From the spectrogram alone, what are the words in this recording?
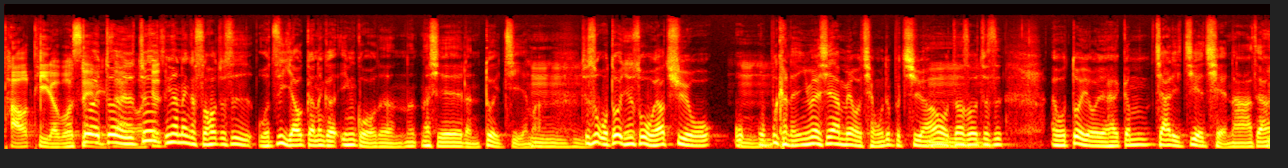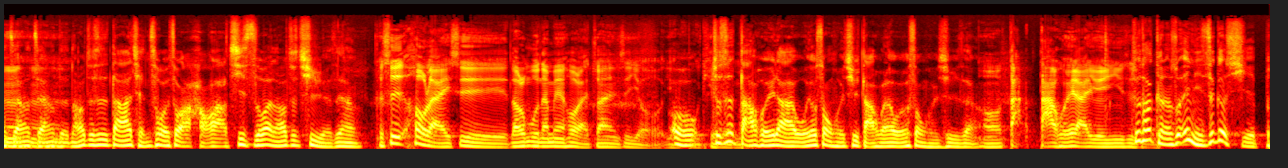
逃体了，不是？对对，就是因为那个时候就是我自己要跟那个英国的那那些人对接嘛，就是我都已经说我要去哦。我我不可能因为现在没有钱我就不去，然后我那时候就是，哎，我队友也还跟家里借钱啊，怎样怎样怎样的，然后就是大家钱凑一凑啊，好啊，七十万，然后就去了这样。可是后来是劳动部那边后来专案是有有补贴，就是打回来我又送回去，打回来我又送回去这样。哦，打打回来原因是？就他可能说，哎，你这个写不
